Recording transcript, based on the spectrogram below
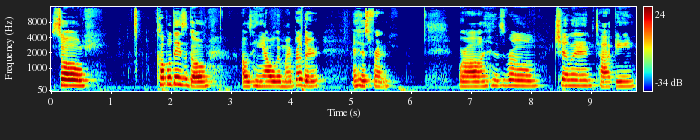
So, a couple days ago, I was hanging out with my brother and his friend. We're all in his room, chilling, talking.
